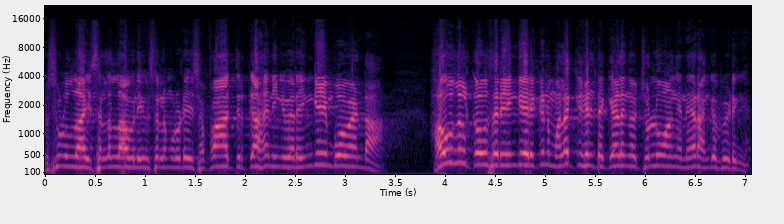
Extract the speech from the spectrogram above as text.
ரசூலுல்லாய் சல்லா அலி வஸல்லம் சஃபாத்திற்காக நீங்க வேற எங்கேயும் போக வேண்டாம். ஹவுதுல் கௌசர் எங்க இருக்குன்னு மலக்குகள்கிட்ட கேளுங்க. சொல்லுவாங்க. நேரம் அங்க போயிடுங்க.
